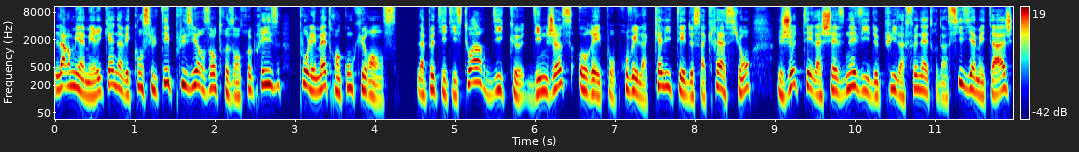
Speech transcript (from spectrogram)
l'armée américaine avait consulté plusieurs autres entreprises pour les mettre en concurrence. La petite histoire dit que Dingus aurait, pour prouver la qualité de sa création, jeté la chaise Navy depuis la fenêtre d'un sixième étage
